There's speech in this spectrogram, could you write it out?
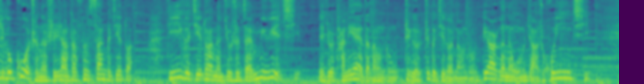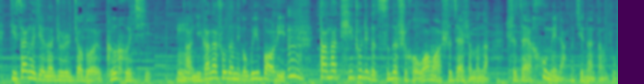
这个过程呢，实际上它分三个阶段。第一个阶段呢，就是在蜜月期，也就是谈恋爱的当中，这个这个阶段当中。第二个呢，我们讲是婚姻期。第三个阶段就是叫做隔阂期。啊，你刚才说的那个微暴力，嗯，当他提出这个词的时候，往往是在什么呢？是在后面两个阶段当中。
